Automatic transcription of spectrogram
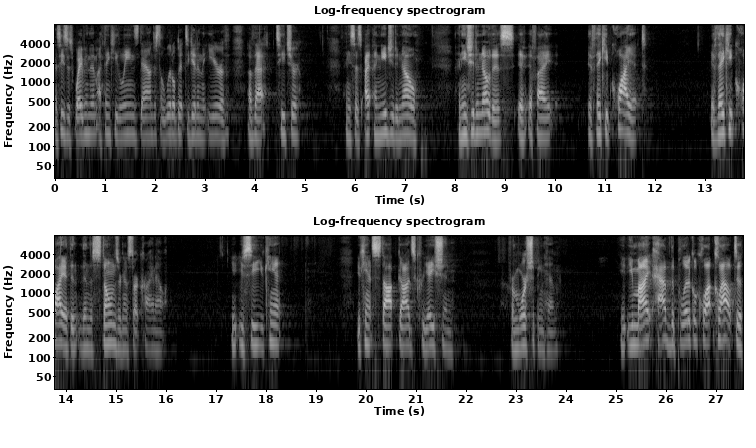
as he's just waving them, I think he leans down just a little bit to get in the ear of, of that teacher. And he says, I, I need you to know, I need you to know this. If, if, I, if they keep quiet, if they keep quiet, then, then the stones are going to start crying out. You, you see, you can't you can't stop God's creation from worshiping Him. You might have the political clout to,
